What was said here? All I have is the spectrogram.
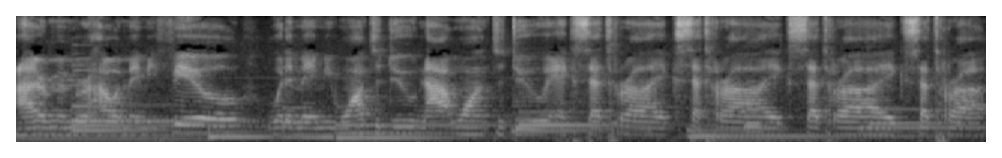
I remember how it made me feel, what it made me want to do, not want to do, etc., etc., etc., etc.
